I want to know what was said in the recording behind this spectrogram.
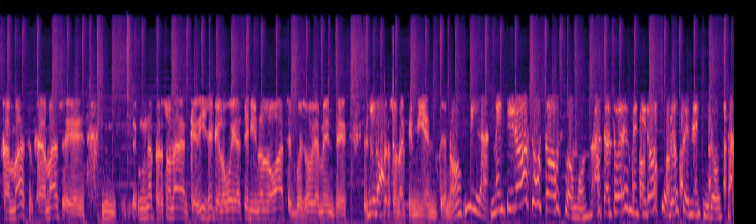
jamás, jamás eh, una persona que dice que lo voy a hacer y no lo hace, pues obviamente es Mira. una persona que miente, ¿no? Mira, todos somos. Hasta tú eres mentiroso, yo soy mentirosa.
